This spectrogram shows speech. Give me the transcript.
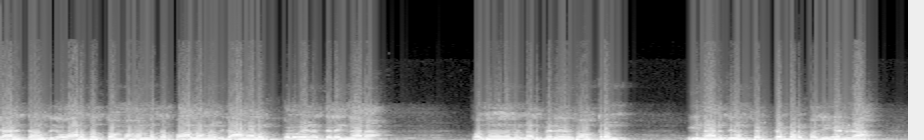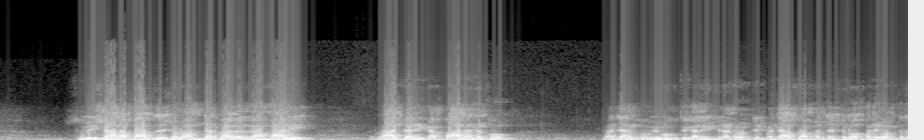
చారిత్రాత్మక వారసత్వం మహోన్నత పాలన విధానాలకు కొలువైన తెలంగాణ పంతొమ్మిది వందల నలభై సంవత్సరం ఈనాడు దినం సెప్టెంబర్ పదిహేడున సువిశాల భారతదేశంలో అంతర్భాగంగా మారి రాచరిక పాలనకు ప్రజలకు విముక్తి కలిగించినటువంటి ప్రజాస్వామ్య దశలో పరివర్తన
